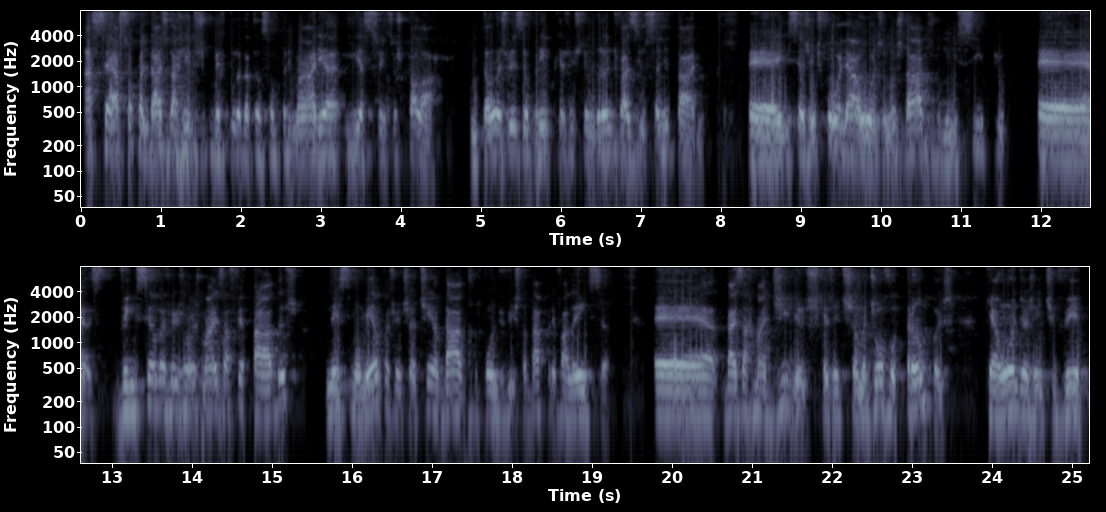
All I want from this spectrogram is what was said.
acesso à qualidade da rede de cobertura da atenção primária e assistência hospitalar. Então, às vezes eu brinco que a gente tem um grande vazio sanitário. É, e se a gente for olhar hoje nos dados do município, é, vem sendo as regiões mais afetadas nesse momento. A gente já tinha dados do ponto de vista da prevalência é, das armadilhas, que a gente chama de ovotrampas, que é onde a gente vê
